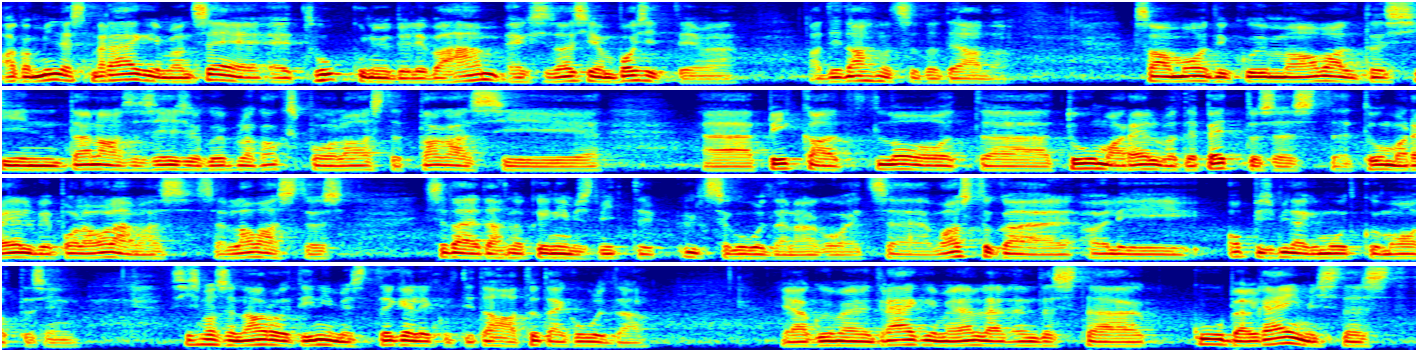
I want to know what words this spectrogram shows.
aga millest me räägime, on see, et hukkunuid oli vähem, ehk siis asi on positiivne. Nad ei tahtnud seda teada. samamoodi, kui ma avaldasin tänase seisuga võib-olla kaks pool aastat tagasi pikad lood äh, tuumarelvade pettusest, tuumarelvi pole olemas, see on lavastus seda ei tahtnud ka inimesed mitte üldse kuulda nagu, et see vastukaja oli hoopis midagi muud, kui ma ootasin. siis ma sain aru, et inimesed tegelikult ei taha tõde kuulda. ja kui me nüüd räägime jälle nendest äh, kuu peal käimistest,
